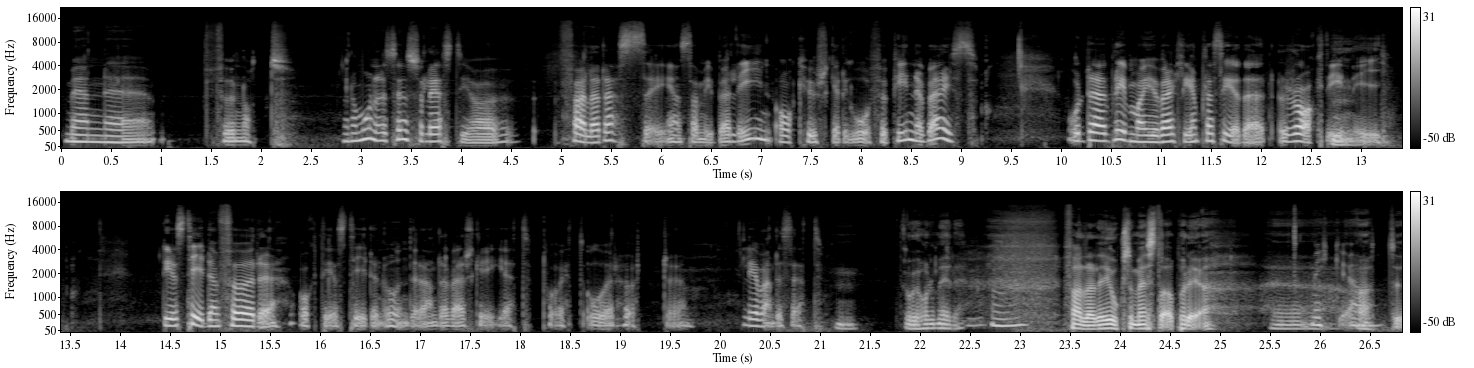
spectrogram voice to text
Men eh, för något, några månader sedan så läste jag Falladas Ensam i Berlin och Hur ska det gå för Pinnebergs? Och där blev man ju verkligen placerad rakt in mm. i dels tiden före och dels tiden under andra världskriget på ett oerhört eh, levande sätt. Mm. Och jag håller med dig. Mm. Fallade är också mästare på det. Eh, Mycket, ja. att, eh,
